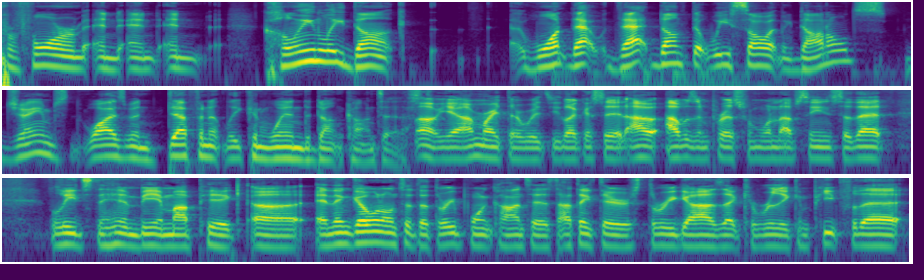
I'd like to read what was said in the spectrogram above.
perform and and and cleanly dunk one that that dunk that we saw at McDonald's, James Wiseman definitely can win the dunk contest. Oh yeah, I'm right there with you. Like I said, I I was impressed from what I've seen, so that leads to him being my pick. Uh, and then going on to the three point contest, I think there's three guys that could really compete for that,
